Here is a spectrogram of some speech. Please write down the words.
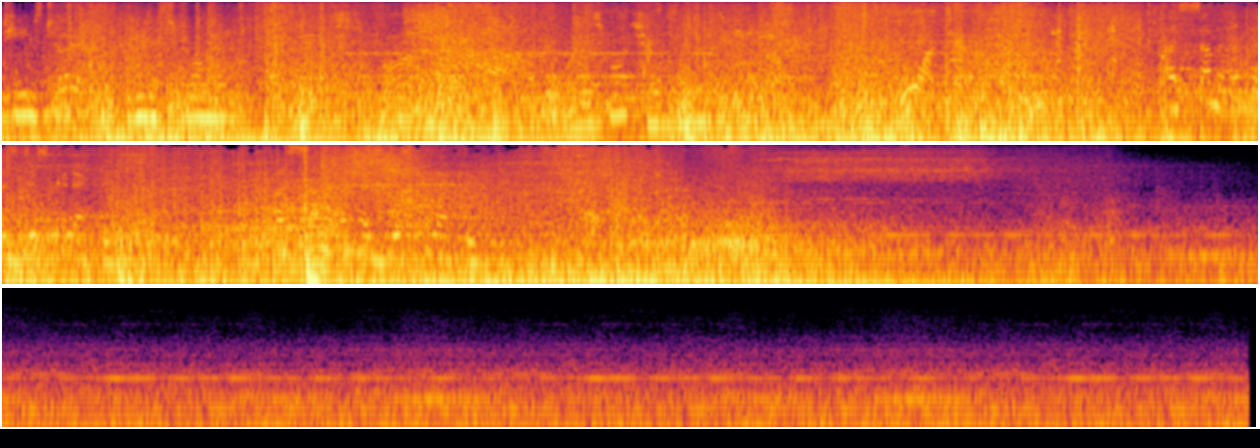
team's turret has been destroyed. What? A summoner has disconnected. A summoner has disconnected.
